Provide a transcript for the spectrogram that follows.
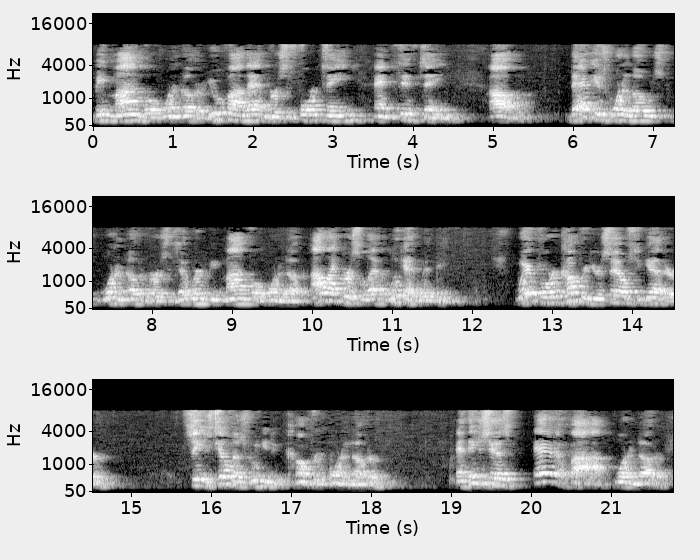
Be mindful of one another. You'll find that in verses 14 and 15. Um, that is one of those one another verses that we're to be mindful of one another. I like verse 11. Look at it with me. Wherefore, comfort yourselves together. See, he's telling us we need to comfort one another. And then he says, edify one another.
